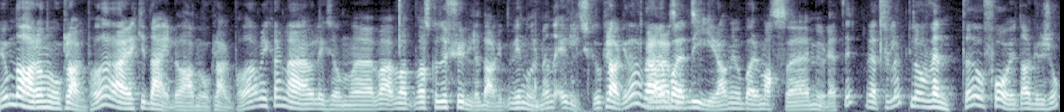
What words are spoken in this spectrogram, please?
Jo, men da har han noe å klage på. Det er ikke deilig å ha noe å klage på. da, Mikael? Det jo liksom, eh, hva, hva, skal du fylle dagen Vi nordmenn elsker jo å klage. da. Det, Ja, er det bare, det gir han jo bare masse muligheter rett og slett, til å vente og få ut aggresjon.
